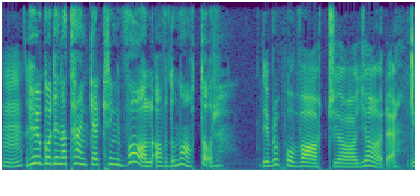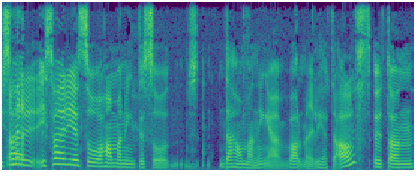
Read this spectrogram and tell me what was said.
Mm. hur går dina tankar kring val av donator? Det beror på vart jag gör det. I Ja, men- Sverige, I Sverige så har man inte så, där har man inga valmöjligheter alls utan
